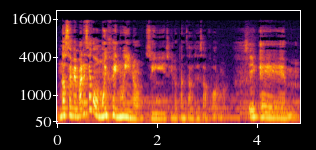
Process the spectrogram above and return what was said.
no sé, me parece como muy genuino si, si lo pensás de esa forma. Sí. Eh,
